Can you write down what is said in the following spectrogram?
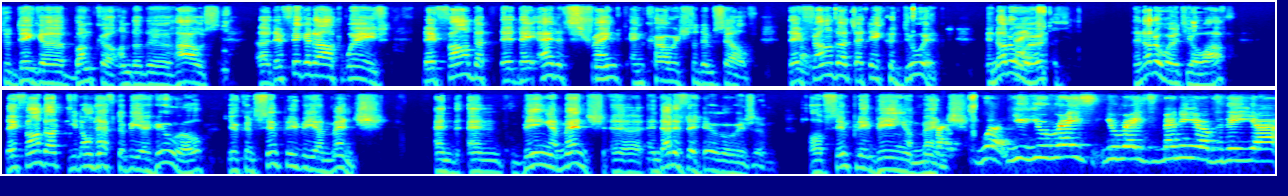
to dig a bunker under the house. Uh, they figured out ways. They found that they, they, added strength and courage to themselves. They found out that they could do it. In other Right. words, in other words, Yoav, they found out you don't have to be a hero. You can simply be a mensch. And, and being a mensch, uh, and that is the heroism of simply being a mensch. Well, you, you raise you raise many of the uh,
